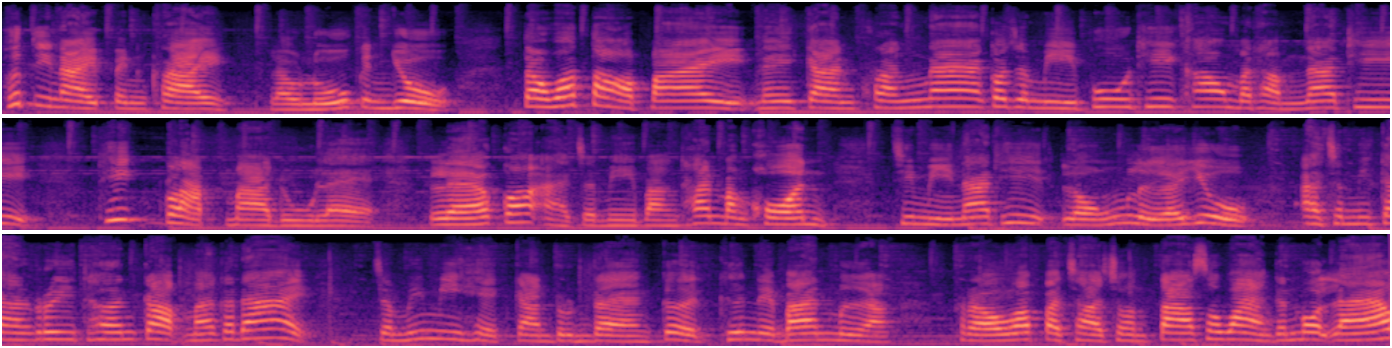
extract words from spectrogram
พฤตินัยเป็นใครเรารู้กันอยู่ แต่ว่าต่อไปในการครั้งหน้าก็จะมีผู้ที่เข้ามาทำหน้าที่ที่กลับมาดูแล แล้วก็อาจจะมีบางท่านบางคนที่มีหน้าที่หลงเหลืออยู่ อาจจะมีการรีเทิร์นกลับมาก็ได้ จะไม่มีเหตุการณ์รุนแรงเกิดขึ้นในบ้านเมือง เพราะว่าประชาชนตาสว่างกันหมดแล้ว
